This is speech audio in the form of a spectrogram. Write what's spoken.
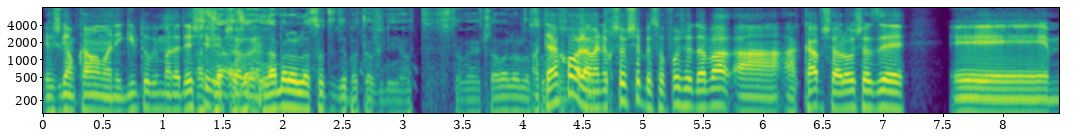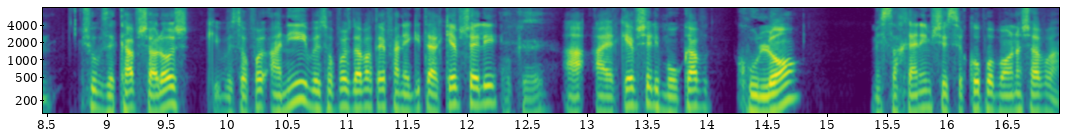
יש גם כמה מנהיגים טובים על הדשא. אז, אז למה לא לעשות את זה בתבניות? זאת אומרת, למה לא לעשות... אתה את זה יכול, במשחק? אבל אני חושב שבסופו של דבר, הקו שלוש הזה, אה, שוב, זה קו שלוש, כי בסופו, אני בסופו של דבר, תכף אני אגיד את ההרכב שלי, אוקיי. ה- ההרכב שלי מורכב כולו משחקנים ששיחקו פה בעונה שעברה.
